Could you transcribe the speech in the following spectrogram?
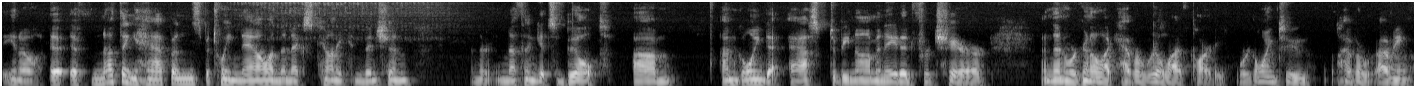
you know if, nothing happens between now and the next county convention, and there, nothing gets built, um, I'm going to ask to be nominated for chair and then we're going to like have a real life party. We're going to have a, I mean,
